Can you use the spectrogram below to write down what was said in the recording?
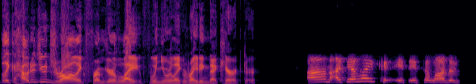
Like, how did you draw like from your life when you were like writing that character? Um, I feel like it, it's a lot of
